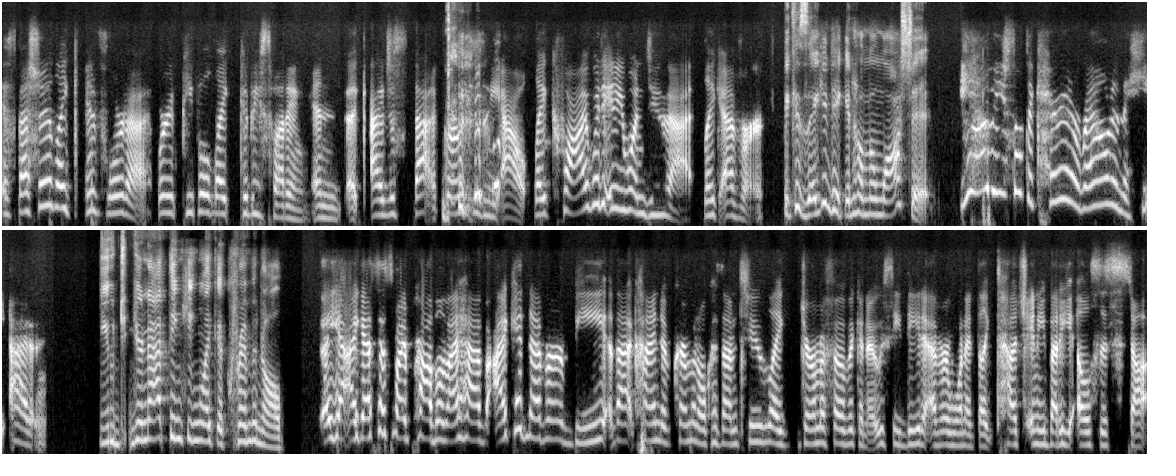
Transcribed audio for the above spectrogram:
especially like in Florida where people like could be sweating and like, I just that grosses me out. Like why would anyone do that? Like ever? Because they can take it home and wash it. Yeah, but you still have to carry it around in the heat. I don't. You you're not thinking like a criminal. Uh, yeah, I guess that's my problem. I have I could never be that kind of criminal because I'm too like germophobic and OCD to ever want to like touch anybody else's stuff.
